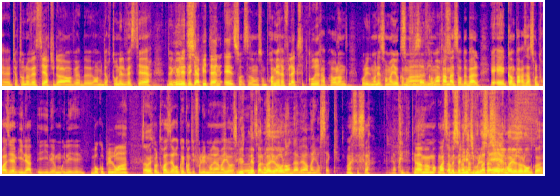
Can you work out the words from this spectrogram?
Euh, tu retournes au vestiaire, tu dois avoir envie de, envie de retourner le vestiaire, de gueuler, t'es capitaine, et son, son- son premier réflexe, c'est de courir après Hollande pour lui demander son maillot comme Son un, comme ramasseur de balles. Et, et comme par hasard, sur le troisième, il est, il est, il est beaucoup plus loin Ah ouais sur le 3-0 que quand il faut lui demander un maillot. Il lui tenait pas le parce que maillot. Hollande avait un maillot sec. Ouais, c'est ça. Il a pris de vitesse. Non, mais moi, ça Non, mais moi, limite, ça il voulait ça s'assurer le maillot d'Hollande, quoi.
